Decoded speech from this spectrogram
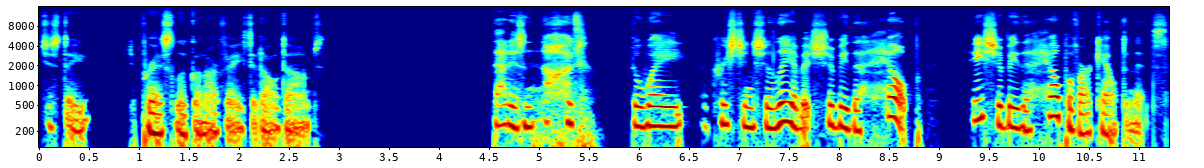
just a depressed look on our face at all times. That is not the way a Christian should live. It should be the help. He should be the help of our countenance.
